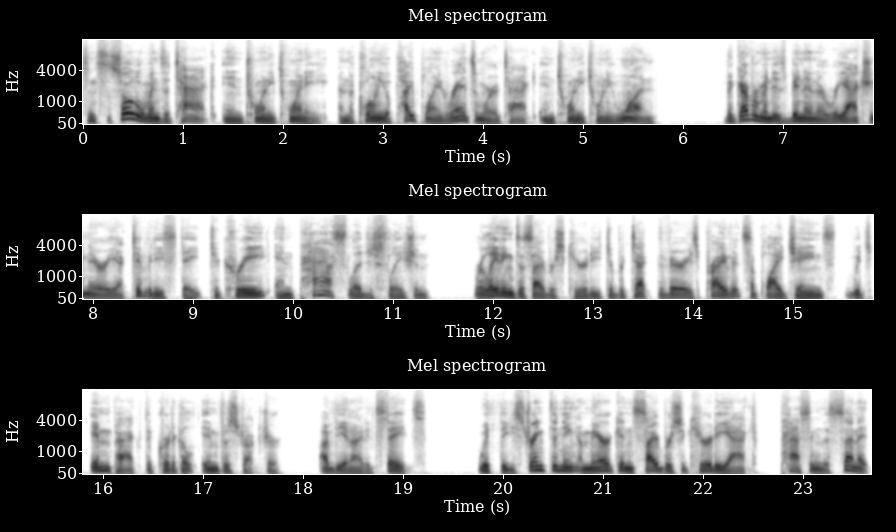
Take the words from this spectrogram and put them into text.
Since the SolarWinds attack in 2020 and the Colonial Pipeline ransomware attack in 2021, the government has been in a reactionary activity state to create and pass legislation relating to cybersecurity to protect the various private supply chains which impact the critical infrastructure of the United States. With the Strengthening American Cybersecurity Act passing the Senate,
